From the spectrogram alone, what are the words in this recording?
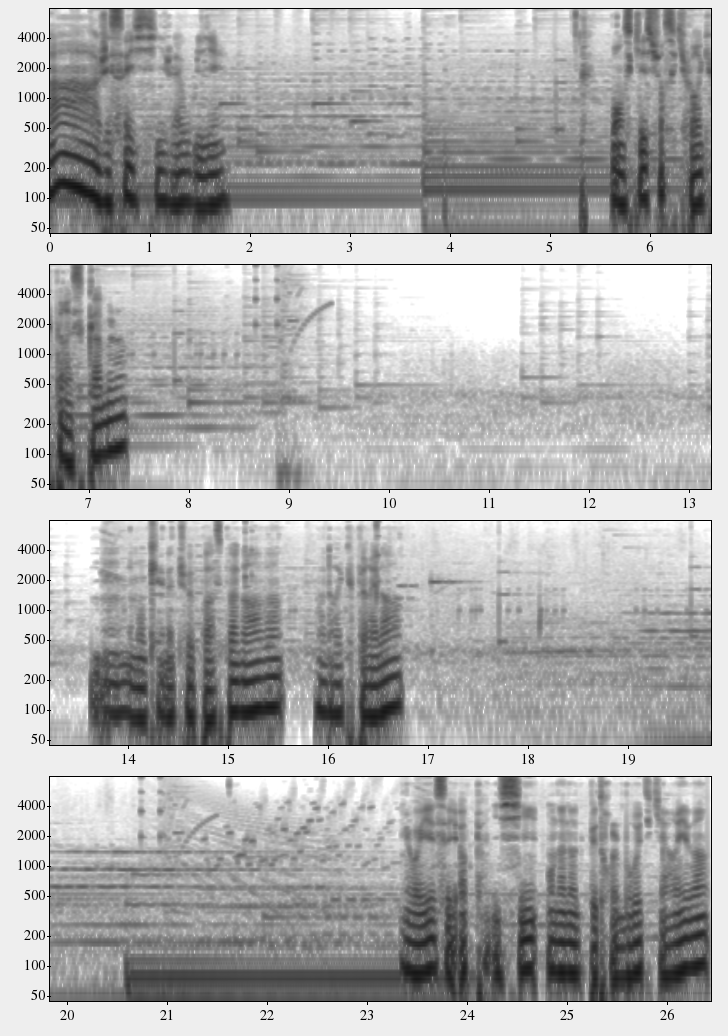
Ah, j'ai ça ici, j'avais oublié. Bon, ce qui est sûr, c'est qu'il faut récupérer ce câble. Hmm, ok, là tu veux pas, c'est pas grave. On va le récupérer là. Et vous voyez, ça y est, hop, ici, on a notre pétrole brut qui arrive.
